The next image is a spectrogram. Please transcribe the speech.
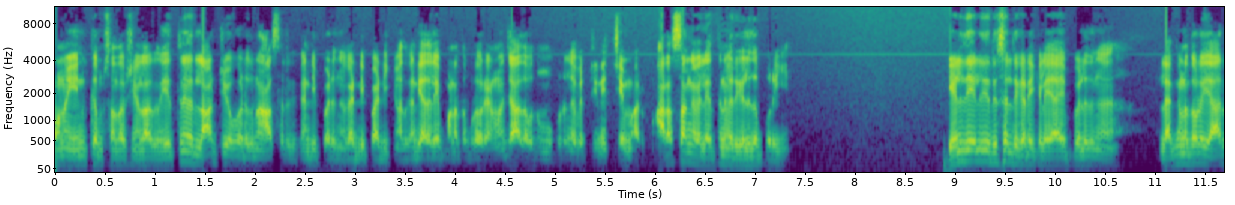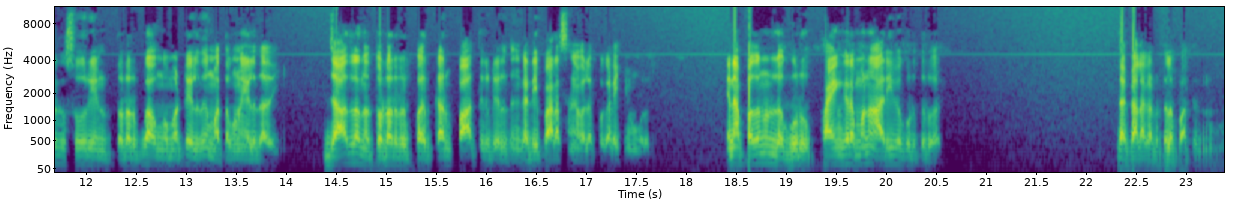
பணம் இன்கம் சந்தோஷம் எல்லாம் இருக்கும். எத்தனை பேர் லாட்ரி யோகா எடுக்கணும் ஆசை இருக்கு. கண்டிப்பா எடுங்க கண்டிப்பா அடிக்கும் கண்டிப்பா அதிலே பணத்தை போட வேணும் ஜாதகம் மூவ் பண்ணுங்க. வெற்றி நிச்சயமா இருக்கும். அரசாங்க வேலை எத்தனை பேர் எழுத போறீங்க? எழுதி எழுதி ரிசல்ட் கிடைக்கலையா? இப்ப எழுதுங்க. லக்னத்தோட யாருக்கு சூரியன் தொடர்பு அவங்க மட்டும் எழுதுங்க மற்றவங்களும் எழுதாதீங்க. ஜாதில் அந்த தொடர் இருப்பா இருக்கான்னு பார்த்துக்கிட்டு எழுதுங்க. கண்டிப்பா அரசாங்க விளப்பு கிடைக்கும் உங்களுக்கு. ஏன்னா பதினொன்றில் குரு பயங்கரமான அறிவை கொடுத்துருவார். இந்த காலகட்டத்தில் பார்த்துக்கோங்க.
